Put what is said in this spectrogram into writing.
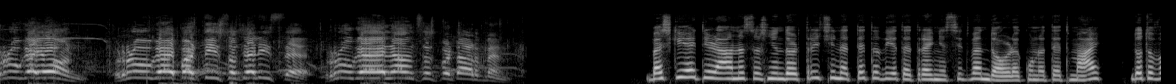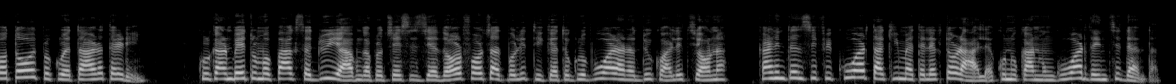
rruga jonë, rruga e Partisë Socialiste, rruga e Aleancës për të Ardhmen. Bashkia e Tiranës është një ndër treqind e tetëdhjetë e tre njësitë vendore ku në tetë maj do të votohet për kryetarët e rinj. Kur kanë mbetur më pak se dy javë nga procesi zgjedhor, forcat politike të grupuara në dy koalicione kanë intensifikuar takimet elektorale, ku nuk kanë munguar dhe incidentet.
